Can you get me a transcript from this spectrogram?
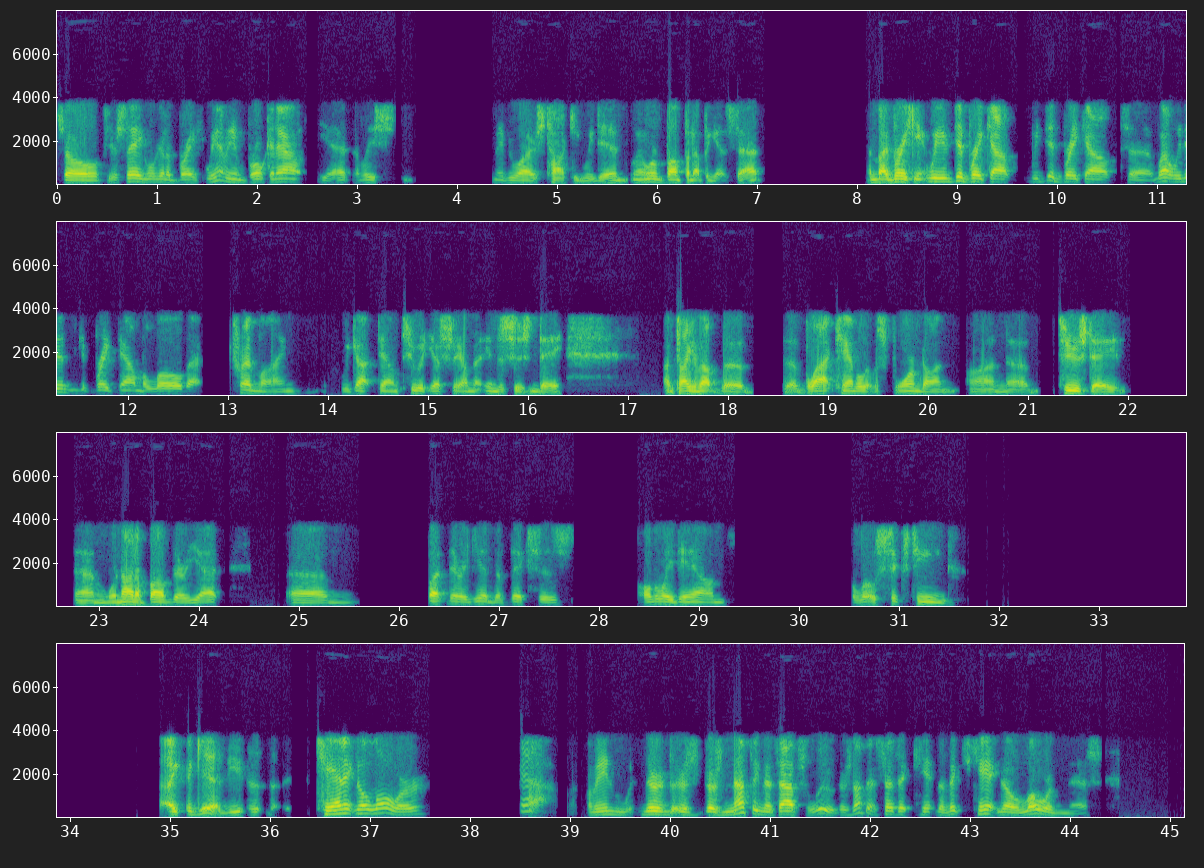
so if you're saying we're going to break, we haven't even broken out yet. At least maybe while I was talking, we did. Well, we're bumping up against that. And by breaking, we did break out. We did break out. Uh, well, we didn't get break down below that trend line. We got down to it yesterday on that indecision day. I'm talking about the the black candle that was formed on on uh, Tuesday um, we're not above there yet. Um, but there again, the VIX is all the way down below 16. I, again, uh, can it go lower? Yeah. I mean, there, there's there's nothing that's absolute. There's nothing that says it can't. The VIX can't go lower than this.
